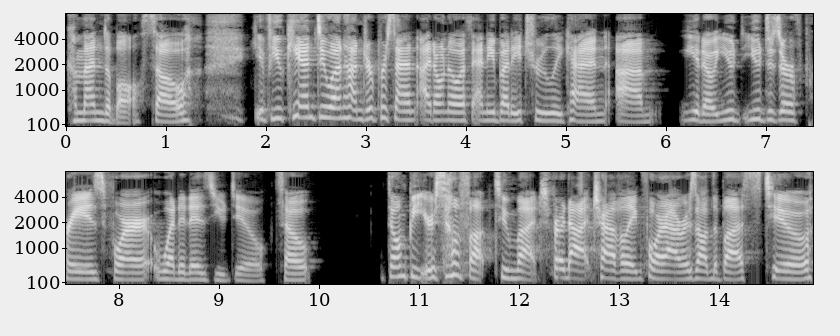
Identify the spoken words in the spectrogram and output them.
commendable. So if you can't do 100%, I don't know if anybody truly can. Um, you know, you you deserve praise for what it is you do. So don't beat yourself up too much for not traveling 4 hours on the bus to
